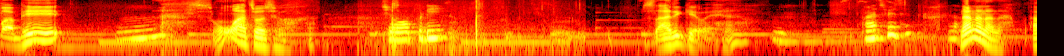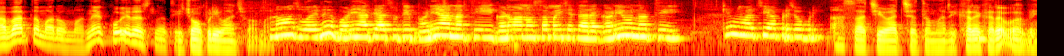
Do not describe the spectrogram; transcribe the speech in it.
ભાભી શું વાંચો છો? ચોપડી. સારી કહેવાય હે? વાંચવી છે? ના ના ના ના. આભાર તમારો મને. કોઈ રસ નથી ચોપડી વાંચવામાં. ન જ હોય ને. ભણ્યા ત્યાં સુધી ભણ્યા નથી. ગણવાનો સમય છે ત્યારે ગણ્યું નથી. કેમ વાંચીએ આપણે ચોપડી? આ સાચી વાત છે તમારી. ખરેખર ભાભી?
